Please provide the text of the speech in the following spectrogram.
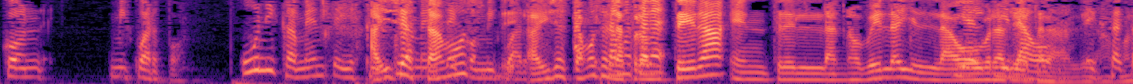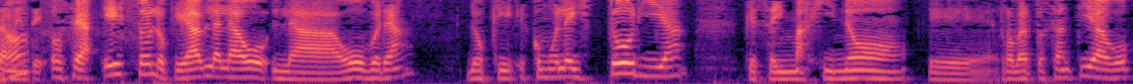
con mi cuerpo, únicamente y Ahí ya exclusivamente estamos, con mi eh, cuerpo. ahí ya estamos, en la frontera entre la novela y la y el- obra y la teatral. obra, digamos, ¿no? Exactamente. O sea, esto lo que habla la, la obra, lo que es como la historia que se imaginó eh, Roberto Santiago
